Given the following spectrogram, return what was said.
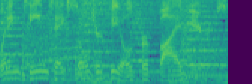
winning team take Soldier Field for five years.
